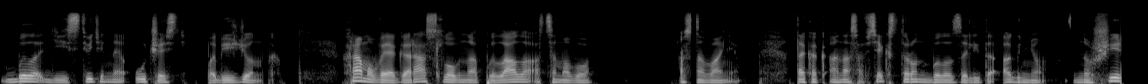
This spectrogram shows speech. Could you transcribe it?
была действительная участь побежденных. Храмовая гора словно пылала от самого основания, так как она со всех сторон была залита огнем. Но шире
